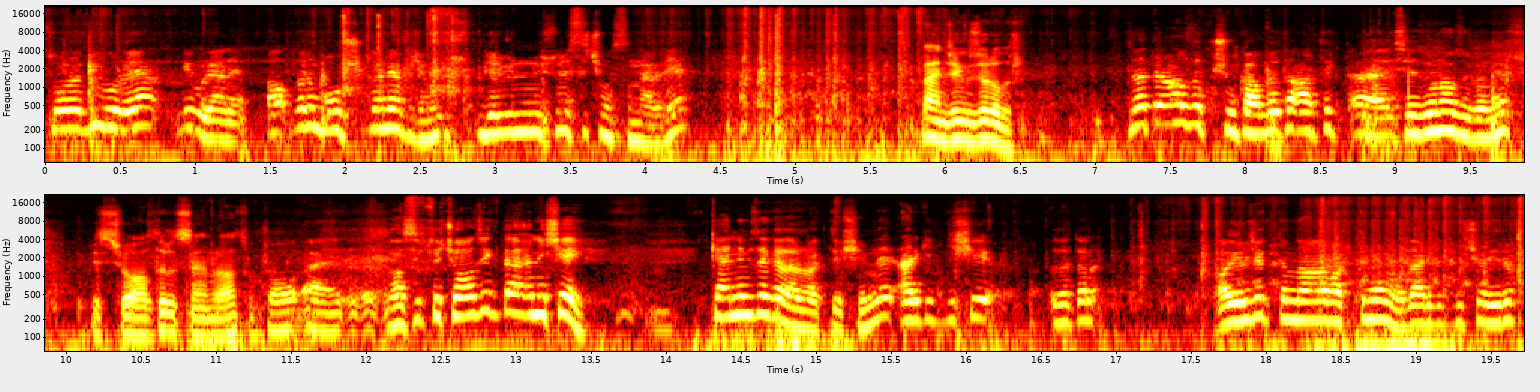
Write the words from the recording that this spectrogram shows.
Sonra bir buraya, bir buraya. Yani altların boşluklarını yapacağım. Birbirinin üstüne sıçmasınlar diye. Bence güzel olur. Zaten az da kuşum kaldı. Da Artık e, sezona hazırlanıyoruz. Biz çoğaltırız sen rahat ol. Ço e, nasipse çoğalacak da hani şey. Kendimize kadar vaktim şimdi. Erkek dişi zaten ayıracaktım daha vaktim olmadı. Erkek dişi ayırıp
